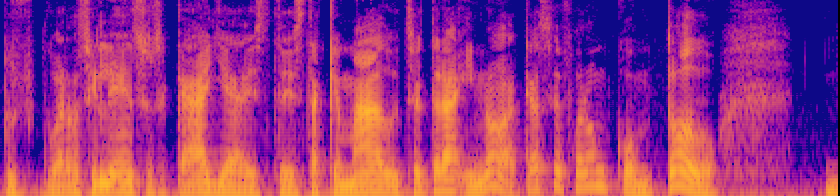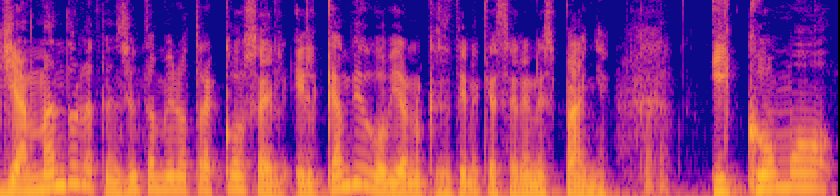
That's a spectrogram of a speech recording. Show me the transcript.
pues guarda silencio, se calla, este, está quemado, etcétera. Y no, acá se fueron con todo. Llamando la atención también otra cosa, el, cambio de gobierno que se tiene que hacer en España y cómo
